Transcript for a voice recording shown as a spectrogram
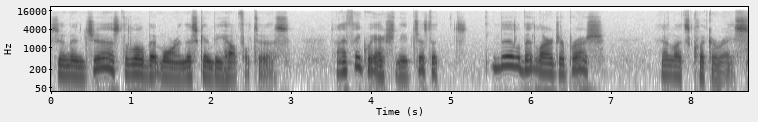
zoom in just a little bit more and this can be helpful to us. So I think we actually need just a little bit larger brush and let's click erase.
